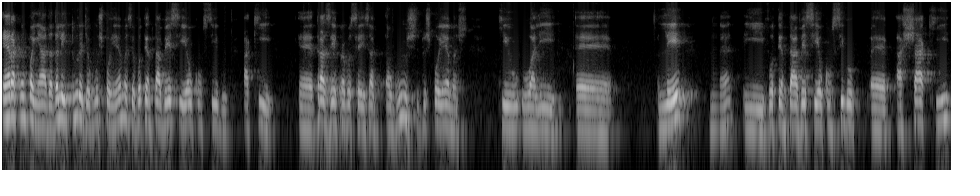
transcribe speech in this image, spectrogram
era acompanhada da leitura de alguns poemas. Eu vou tentar ver se eu consigo aqui é, trazer para vocês alguns dos poemas que o, o Ali é, lê, né? e vou tentar ver se eu consigo é, achar aqui,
